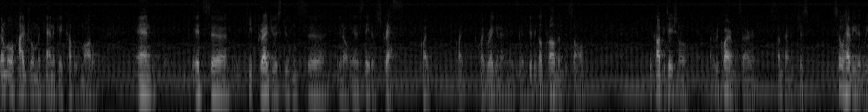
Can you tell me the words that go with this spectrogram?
thermo-hydromechanically coupled model. And it uh, keeps graduate students, uh, you know, in a state of stress quite, quite, quite regularly It's a difficult problem to solve. The computational requirements are sometimes just so heavy that we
